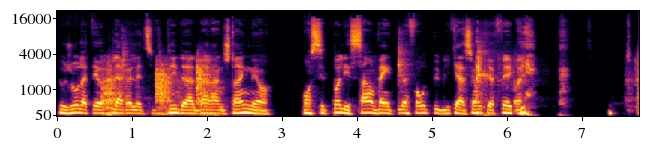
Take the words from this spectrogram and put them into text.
toujours la théorie de la relativité d'Albert Einstein, mais on, on cite pas les 129 autres publications qu'il a fait qui,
